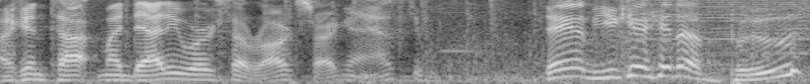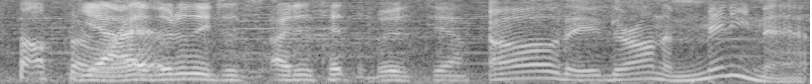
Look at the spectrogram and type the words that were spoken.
I can tap. My daddy works at Rockstar. I can ask him. Damn, you can hit a boost off the Yeah, I literally just I just hit the boost. Yeah. Oh, they they're on the mini map.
